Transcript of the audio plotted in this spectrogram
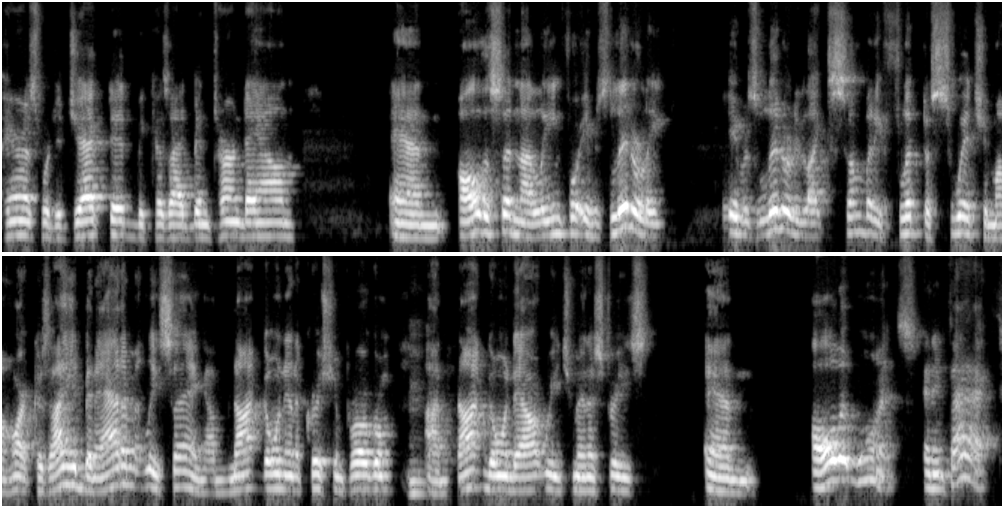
parents were dejected because I'd been turned down. And all of a sudden I leaned for it was literally it was literally like somebody flipped a switch in my heart because I had been adamantly saying I'm not going in a Christian program. Mm-hmm. I'm not going to outreach ministries. And all at once, and in fact,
